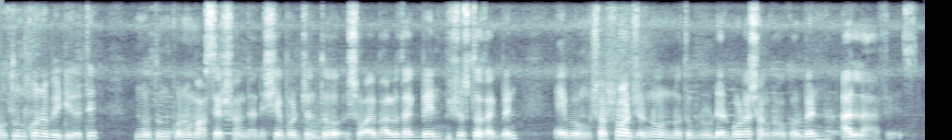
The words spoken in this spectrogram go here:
নতুন কোনো ভিডিওতে, নতুন কোনো মাছের সন্ধানে। সে পর্যন্ত সবাই ভালো থাকবেন, সুস্থ থাকবেন এবং সবসময়ের জন্য উন্নত ব্রুডের পোনা সংগ্রহ করবেন। আল্লাহ হাফেজ।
